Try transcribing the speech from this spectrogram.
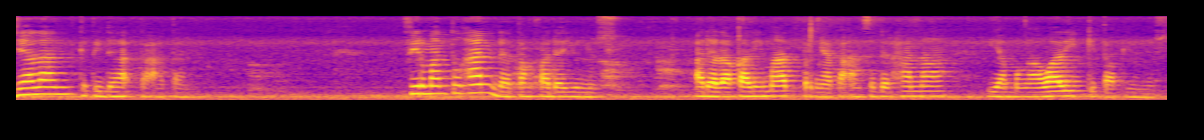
Jalan ketidaktaatan. Firman Tuhan datang pada Yunus. Adalah kalimat pernyataan sederhana yang mengawali kitab Yunus.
